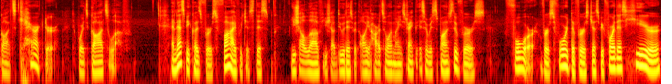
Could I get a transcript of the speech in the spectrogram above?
God's character, towards God's love. And that's because verse 5, which is this, you shall love, you shall do this with all your heart, soul, and mind, and strength, is a response to verse 4. Verse 4, the verse just before this, Hear,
